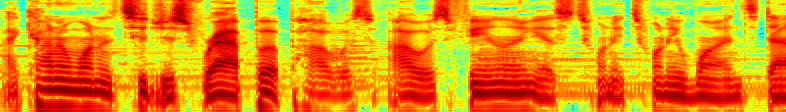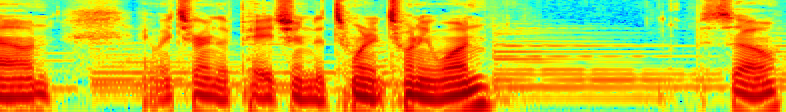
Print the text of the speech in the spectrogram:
I kind of wanted to just wrap up how I was, I was feeling as 2020 winds down and we turn the page into 2021. So,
